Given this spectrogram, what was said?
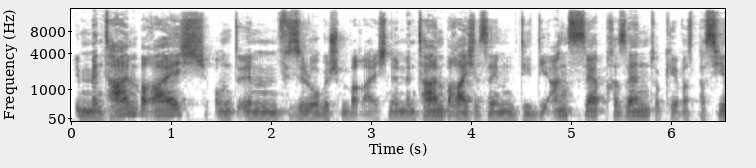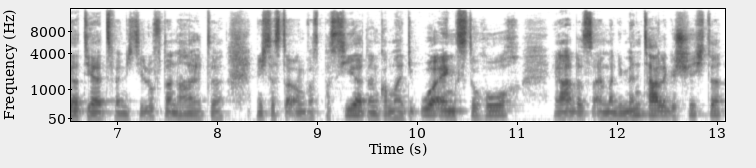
im mentalen Bereich und im physiologischen Bereich. Ne? Im mentalen Bereich ist eben die, die Angst sehr präsent. Okay, was passiert jetzt, wenn ich die Luft anhalte? Nicht, dass da irgendwas passiert. Dann kommen halt die Urängste hoch. Ja, das ist einmal die mentale Geschichte.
